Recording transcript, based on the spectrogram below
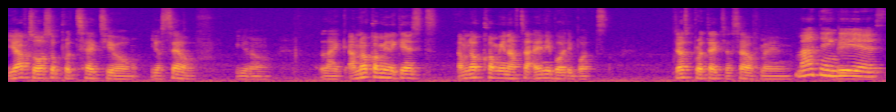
you have to also protect your yourself. You know like i'm not coming against i'm not coming after anybody but just protect yourself man My thing Yeah. is,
